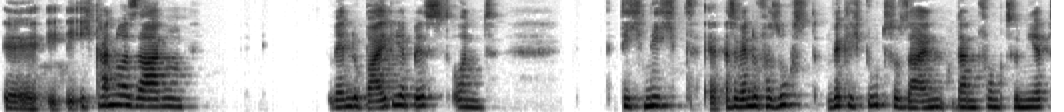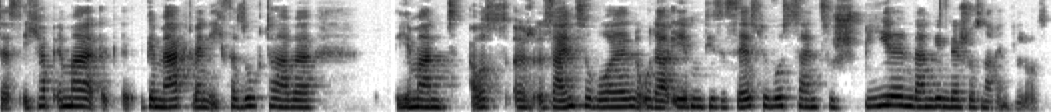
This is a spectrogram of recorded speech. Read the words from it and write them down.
äh, ich kann nur sagen, wenn du bei dir bist und dich nicht, äh, also wenn du versuchst, wirklich du zu sein, dann funktioniert das. Ich habe immer äh, gemerkt, wenn ich versucht habe, jemand aus äh, sein zu wollen oder eben dieses Selbstbewusstsein zu spielen, dann ging der Schuss nach hinten los.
